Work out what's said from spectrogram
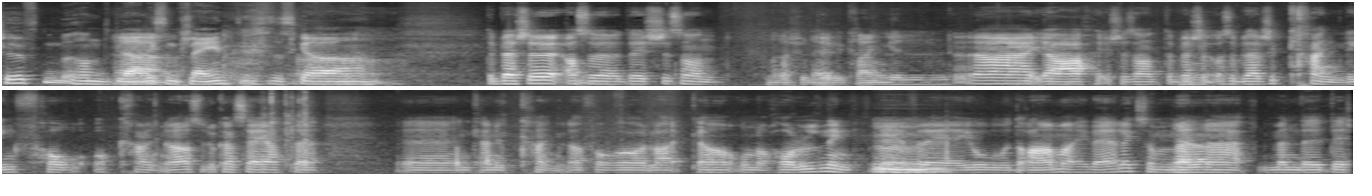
kjeften sånn, Det blir Ja. liksom kleint hvis det skal Det blir ikke Altså, det er ikke sånn En rasjonell krangel. Nei, ja, ikke sant. Det blir ikke, og så blir det ikke krangling for å krangle. Altså, du kan si at eh, En kan jo krangle for å lage underholdning, eh, Mm. for det er jo drama i det, liksom. Men, Ja. eh, men det, det er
